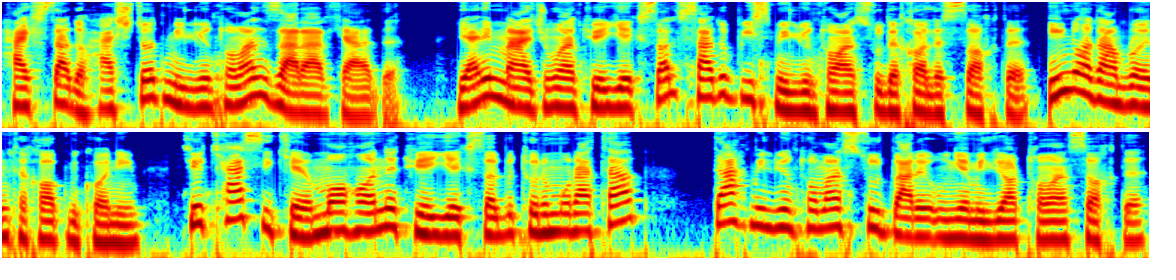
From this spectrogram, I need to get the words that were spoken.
880 میلیون تومن ضرر کرده یعنی مجموعا توی یک سال 120 میلیون تومن سود خالص ساخته. این آدم رو انتخاب می‌کنیم. یا کسی که ماهانه توی یک سال به طور مرتب 10 میلیون تومن سود برای اون یه میلیارد تومن ساخته.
